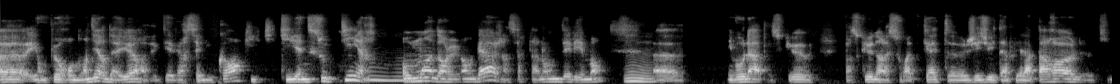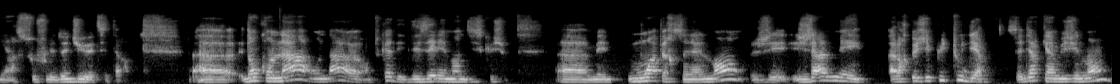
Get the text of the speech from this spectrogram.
Euh, et on peut rebondir d'ailleurs avec des versets du Coran qui, qui, qui viennent soutenir, Mhm. au moins dans le langage, un certain nombre d'éléments Mhm. euh, niveau là parce que parce que dans la sourate 4 euh, Jésus est appelé la parole qu'il est un souffle de Dieu etc euh, donc on a on a en tout cas des, des éléments de discussion euh, mais moi personnellement j'ai jamais alors que j'ai pu tout dire c'est-à-dire qu'un musulman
